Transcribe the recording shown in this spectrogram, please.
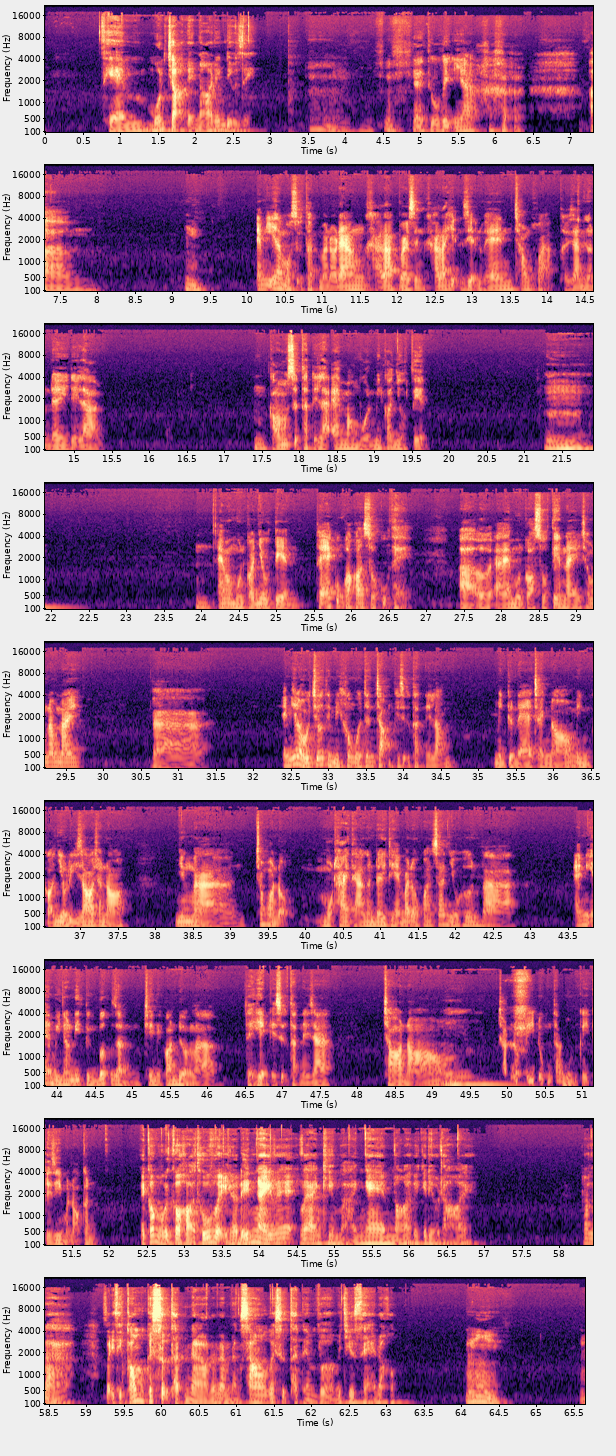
thì em muốn chọn để nói đến điều gì? Này thú vị nha. Um, um, em nghĩ là một sự thật mà nó đang khá là present khá là hiện diện với em trong khoảng thời gian gần đây đấy là um, có một sự thật đấy là em mong muốn mình có nhiều tiền. Um. Um, em mong muốn có nhiều tiền thế em cũng có con số cụ thể. À, ờ, à, em muốn có số tiền này trong năm nay. Và em nghĩ là hồi trước thì mình không có trân trọng cái sự thật này lắm. Mình cứ né tránh nó mình có nhiều lý do cho nó. Nhưng mà trong khoảng độ một hai tháng gần đây thì em bắt đầu quan sát nhiều hơn và em nghĩ là mình đang đi từng bước dần trên cái con đường là thể hiện cái sự thật này ra. Cho nó ừ. cho nó đi đúng theo những cái cái gì mà nó cần em có một cái câu hỏi thú vị nó đến ngay với với anh khi mà anh nghe em nói về cái điều đó ấy. đó là vậy thì có một cái sự thật nào nó nằm đằng sau cái sự thật em vừa mới chia sẻ đó không ừ. Ừ.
